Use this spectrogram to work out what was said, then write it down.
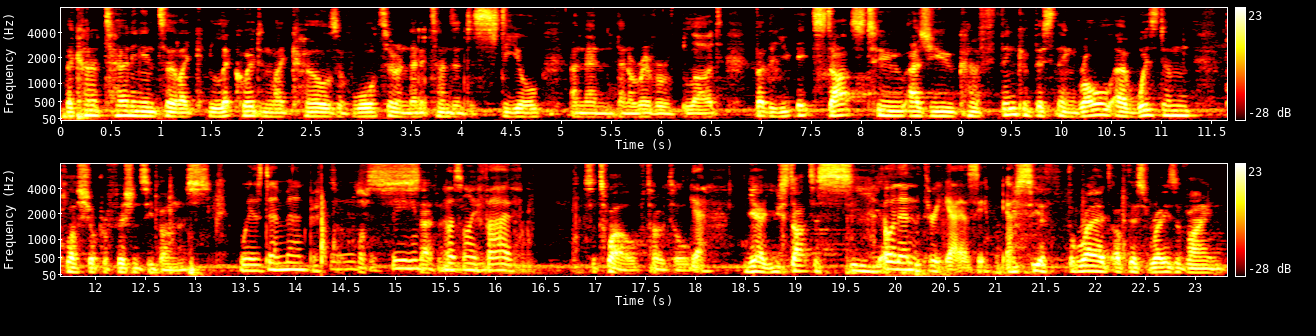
they're kind of turning into like liquid and like curls of water, and then it turns into steel, and then then a river of blood. But the, it starts to, as you kind of think of this thing, roll a wisdom plus your proficiency bonus, Wisdom and proficiency. seven. Oh, it's only five. so twelve total. Yeah. Yeah. You start to see. Oh, and then the three. Yeah, I see. Yeah. you see a thread of this razor vine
